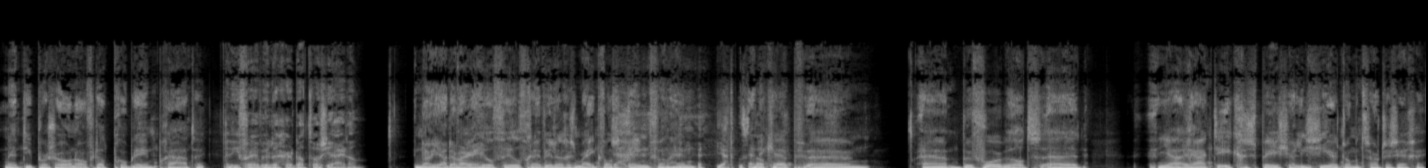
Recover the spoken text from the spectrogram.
met die persoon over dat probleem praten. En die vrijwilliger, dat was jij dan? Nou ja, er waren heel veel vrijwilligers, maar ik was één van hen. Ja, dat en ik heb uh, uh, bijvoorbeeld, uh, ja, raakte ik gespecialiseerd, om het zo te zeggen,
